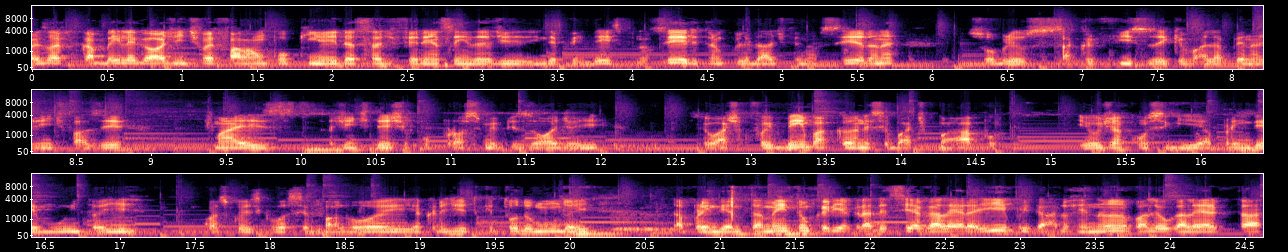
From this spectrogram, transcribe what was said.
mas vai ficar bem legal. A gente vai falar um pouquinho aí dessa diferença ainda de independência financeira e tranquilidade financeira, né? Sobre os sacrifícios aí que vale a pena a gente fazer. Mas a gente deixa para o próximo episódio aí. Eu acho que foi bem bacana esse bate-papo. Eu já consegui aprender muito aí com as coisas que você falou e acredito que todo mundo aí tá aprendendo também. Então queria agradecer a galera aí. Obrigado, Renan. Valeu, galera que tá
